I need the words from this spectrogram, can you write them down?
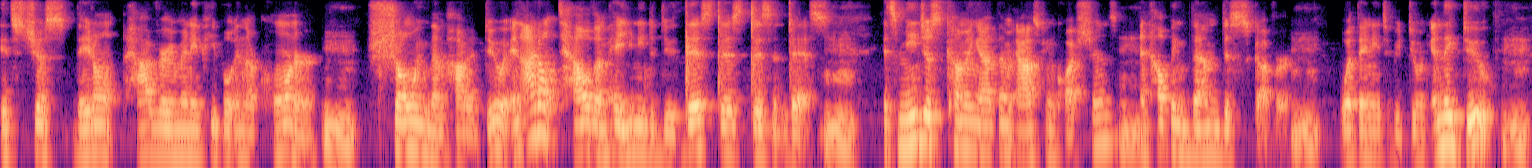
It's just they don't have very many people in their corner Mhm, showing them how to do it. And I don't tell them, hey, you need to do this, this, this, and this. It's me just coming at them, asking questions, Mhm. and helping them discover mhm, what they need to be doing. And they do. mhm.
